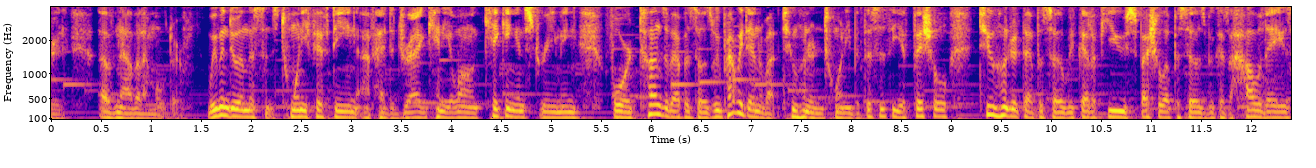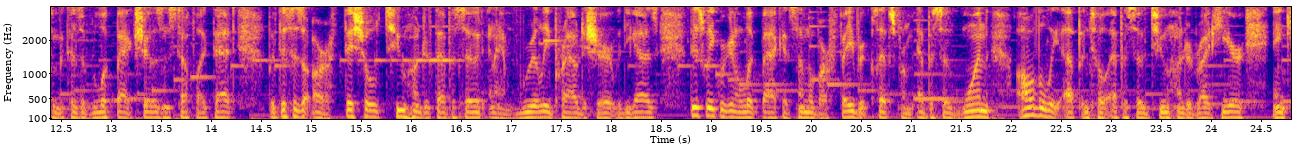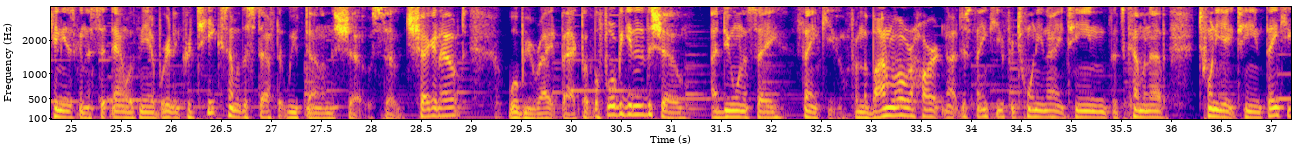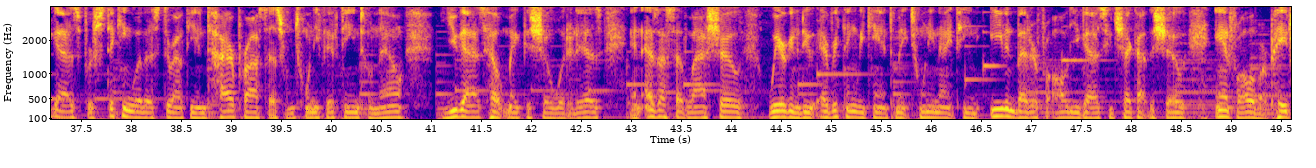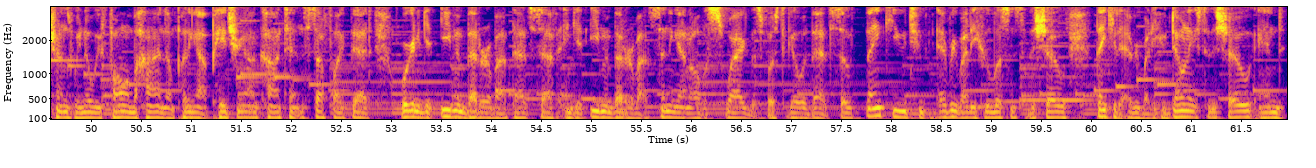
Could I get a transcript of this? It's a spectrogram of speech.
of Now That I'm Older. We've been doing this since 2015. I've had to drag Kenny along kicking and streaming for tons of episodes. We've probably done about 220, but this is the official 200th episode. We've got a few special episodes because of holidays and because of look back shows and stuff like that. But this is our official 200th episode, and I'm really proud to share it with you guys. This week, we're going to look back at some of our favorite clips from episode one all the way up until episode 200 right here. And Kenny is going to sit down with me and we're going to critique some of the stuff that we've done on the show. So check it out. We'll be right back. But before we get into the show, I do want to say thank you from the bottom of our heart. Not just thank you for 2019 that's coming up, 2018. Thank you guys for sticking with us throughout the entire process from 2015 till now. You guys help make the show what it is. And as I said last show, we are going to do everything we can to make 2019 even better for all of you guys who check out the show and for all of our patrons. We know we've fallen behind on putting out Patreon content and stuff like that. We're going to get even better about that stuff and get even better about sending out all the swag that's supposed to go with that. So thank you to everybody who listens to the show. Thank you to everybody who donates to the show. And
